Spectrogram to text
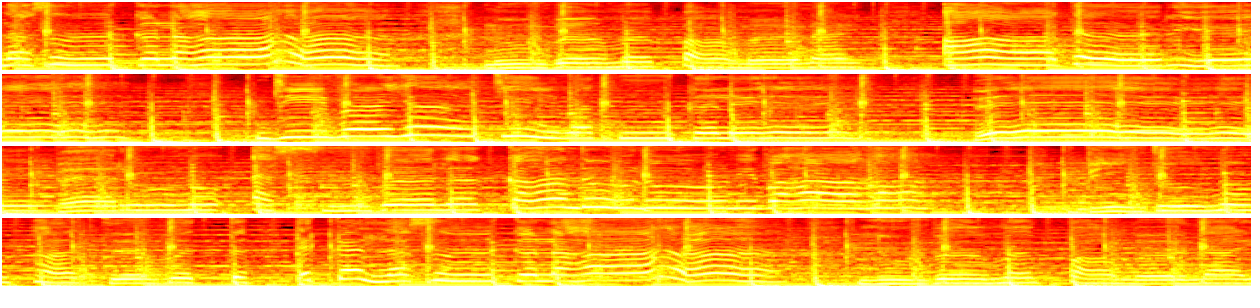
ලස කළා. නුඹම පමණයි ජීවය ජීවත් කළේ. පැරුණු ඇස්වල කඳුළු නිවා බිඳුණු හතවත එක ලස කළා. නුඹම පමණයි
